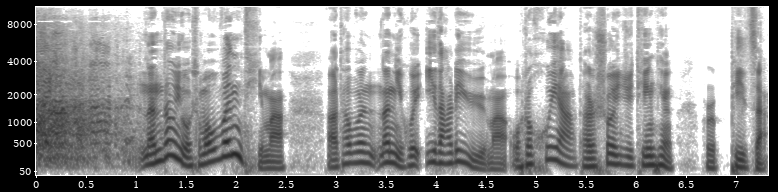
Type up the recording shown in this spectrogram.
难道有什么问题吗？啊，他问，那你会意大利语吗？我说会啊。他说说一句听听。我说披萨。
